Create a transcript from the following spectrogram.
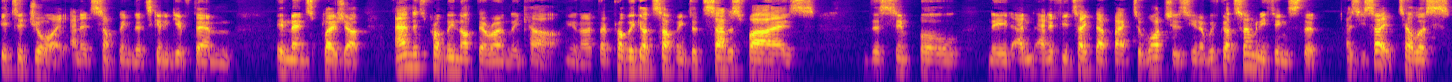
it's a joy and it's something that's going to give them immense pleasure. And it's probably not their only car. You know, they've probably got something that satisfies the simple need. And and if you take that back to watches, you know, we've got so many things that, as you say, tell us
